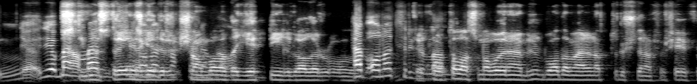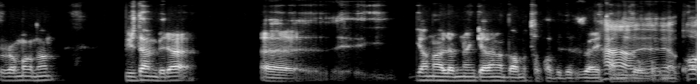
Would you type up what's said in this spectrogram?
Yo, yo, mən, Steven mən Strange şey gedir Şambalada eləmirəm. 7 il qalır. O Həm ona portal triggerlandım. asmağı öyrənə bilir. Bu adam əlinə tutur 3 dənə şey fırlamaqla birdən-birə ə, yan aləmdən gələn adamı tapa bilir. Ürəyi Hə, təmiz yəni, olduğunu. o,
